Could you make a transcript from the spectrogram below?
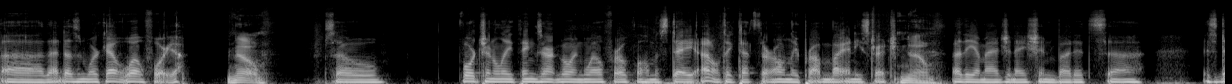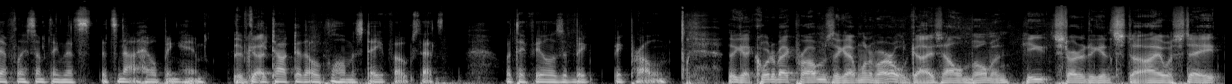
uh, that doesn't work out well for you. No, So, fortunately, things aren't going well for Oklahoma State. I don't think that's their only problem by any stretch no. of the imagination, but it's uh, it's definitely something that's that's not helping him. They've If you got talk to the Oklahoma State folks, that's what they feel is a big big problem. They got quarterback problems. They got one of our old guys, Alan Bowman. He started against uh, Iowa State.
